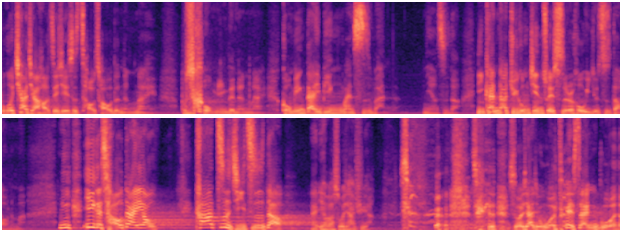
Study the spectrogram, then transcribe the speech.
不过恰恰好，这些是曹操的能耐。不是孔明的能耐，孔明带兵蛮死板的，你要知道，你看他鞠躬尽瘁，死而后已就知道了嘛。你一个朝代要他自己知道，哎，要不要说下去啊？这个说下去，我对三国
